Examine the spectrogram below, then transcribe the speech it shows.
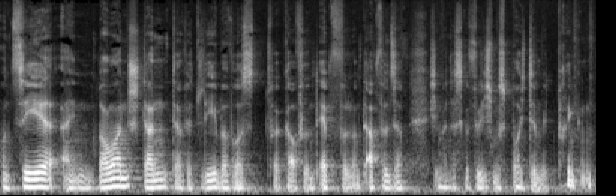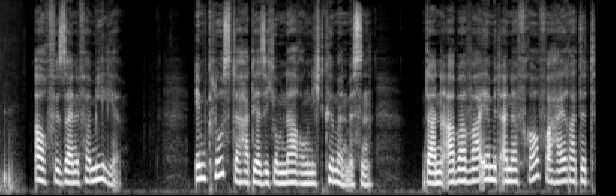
und sehe einen Bauernstand, da wird Leberwurst verkauft und Äpfel und Apfelsaft. Ich habe immer das Gefühl, ich muss Beute mitbringen. Auch für seine Familie. Im Kloster hat er sich um Nahrung nicht kümmern müssen. Dann aber war er mit einer Frau verheiratet,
